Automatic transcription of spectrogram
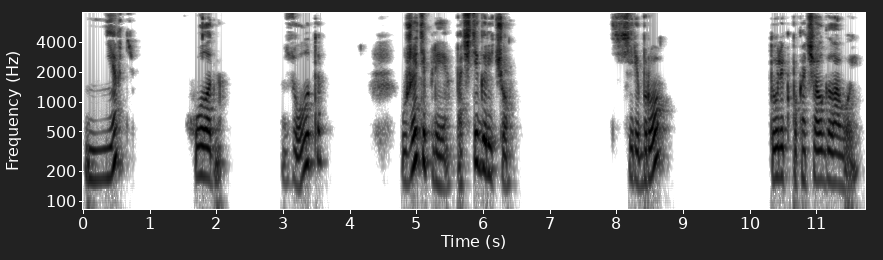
Нефть? Холодно. Золото? Уже теплее, почти горячо. Серебро? Толик покачал головой.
